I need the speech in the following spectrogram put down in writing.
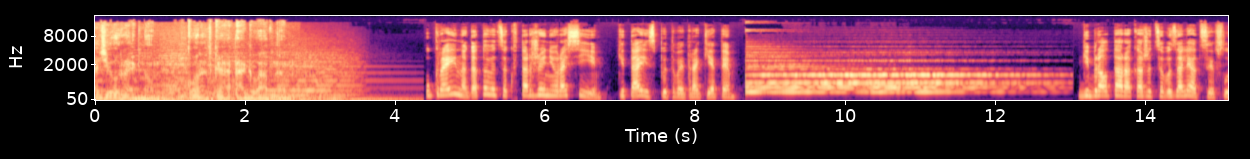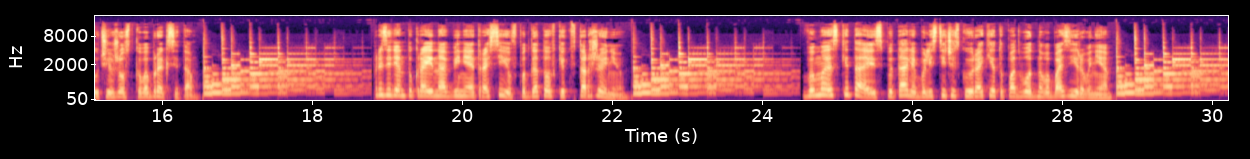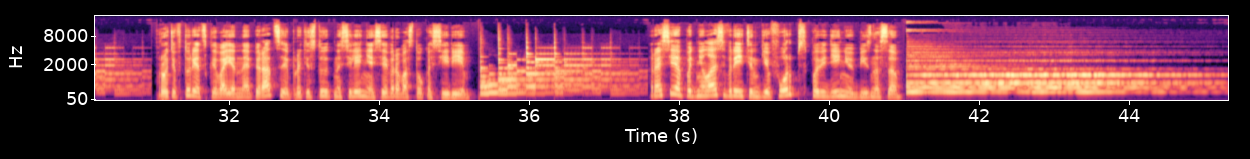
Радио Регнум. Коротко о главном. Украина готовится к вторжению России. Китай испытывает ракеты. Гибралтар окажется в изоляции в случае жесткого Брексита. Президент Украины обвиняет Россию в подготовке к вторжению. ВМС Китая испытали баллистическую ракету подводного базирования. Против турецкой военной операции протестует население северо-востока Сирии. Россия поднялась в рейтинге Forbes по ведению бизнеса.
